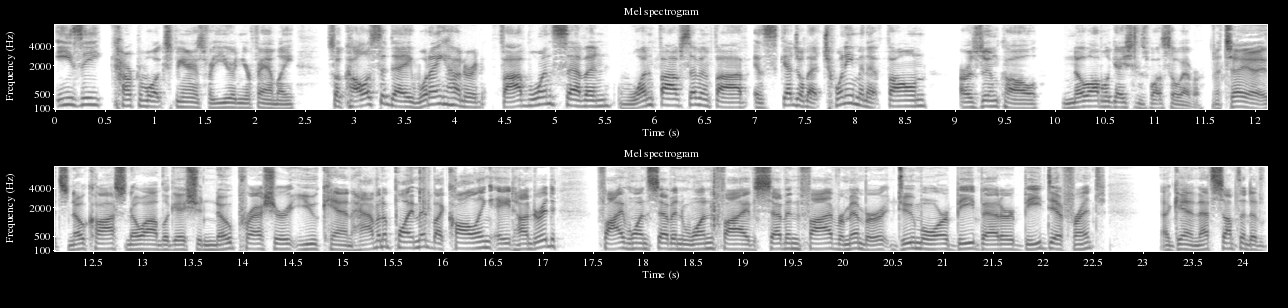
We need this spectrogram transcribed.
easy, comfortable experience for you and your family. So call us today, 1 800 517 1575, and schedule that 20 minute phone or Zoom call. No obligations whatsoever. I tell you, it's no cost, no obligation, no pressure. You can have an appointment by calling 800 517 1575. Remember, do more, be better, be different. Again, that's something to,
